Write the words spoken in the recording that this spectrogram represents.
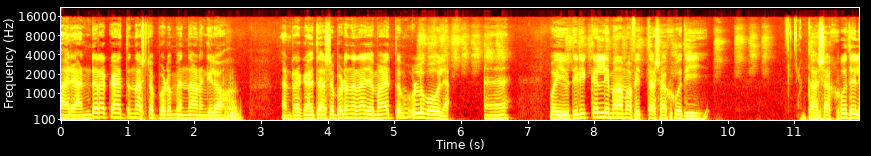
ആ രണ്ട് റക്കായത്ത് നഷ്ടപ്പെടും എന്നാണെങ്കിലോ? രണ്ട് റക്കായത്ത് നഷ്ടപ്പെടും എന്ന് പറഞ്ഞാൽ ജമായത്ത് ഉള്ളു പോവില്ല ഏഹ്? വയുദിരിക്കൽ ഇമാമ ഫി തഷഹുദി. തഷഹുദിൽ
